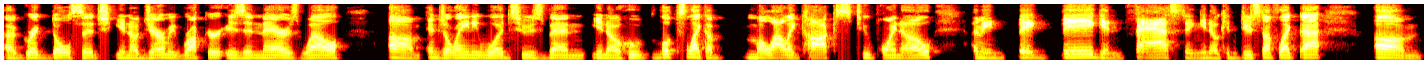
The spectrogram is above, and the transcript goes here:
uh, Greg Dulcich, you know, Jeremy Ruckert is in there as well. Um, and Jelani Woods, who's been, you know, who looks like a Mo Alie-Cox 2.0. I mean, big, big and fast and, you know, can do stuff like that. Um,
